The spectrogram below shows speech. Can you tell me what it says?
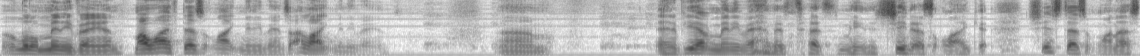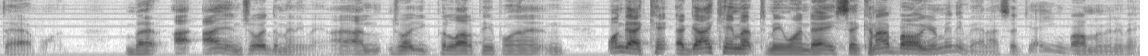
a little minivan. My wife doesn't like minivans. I like minivans. Um, and if you have a minivan, it doesn't mean that she doesn't like it. She just doesn't want us to have one. But I, I enjoyed the minivan. I, I enjoyed you put a lot of people in it. And one guy, came, a guy came up to me one day. He said, "Can I borrow your minivan?" I said, "Yeah, you can borrow my minivan."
